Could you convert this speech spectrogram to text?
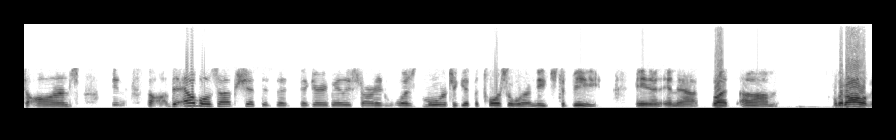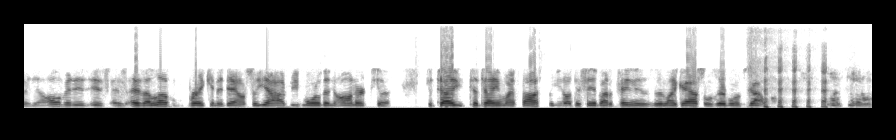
to arms. And the, the elbows up shit that, that that Gary Bailey started was more to get the torso where it needs to be, in in that. But um, but all of it, all of it is, is as, as I love breaking it down. So yeah, I'd be more than honored to to tell you to tell you my thoughts. But you know what they say about opinions? They're like assholes. Everyone's got one. but, uh,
